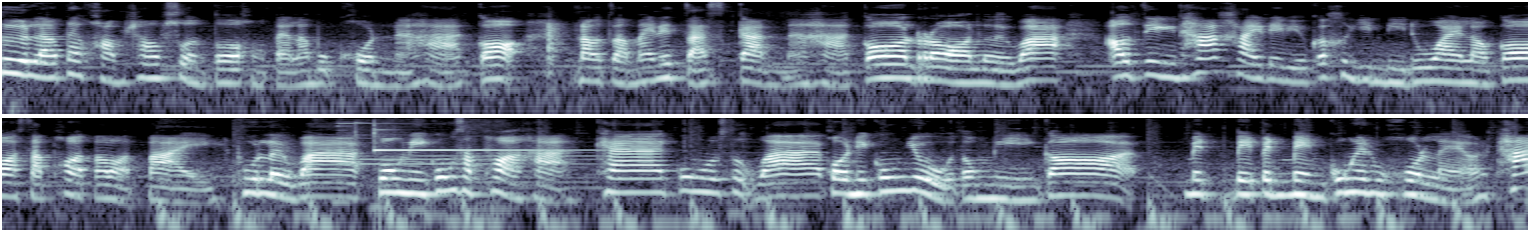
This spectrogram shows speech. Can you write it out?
คือแล้วแต่ความชอบส่วนตัวของแต่ละบุคคลนะคะ ก็เราจะไม่ได้จัดกันนะคะ ก็รอเลยว่า เอาจริงถ้าใครเดบิวต์ก็คือยินดีด้วยแล้วก็ซัพพอร์ตตลอดไป พูดเลยว่าวงนี้กุ้งซัพพอร์ตค่ะ แค่กุ้งรู้สึกว่าคนที่กุ้งอยู่ตรงนี้ก็ เป็นเป็นเมนกุ้งในทุกคนแล้ว ถ้า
